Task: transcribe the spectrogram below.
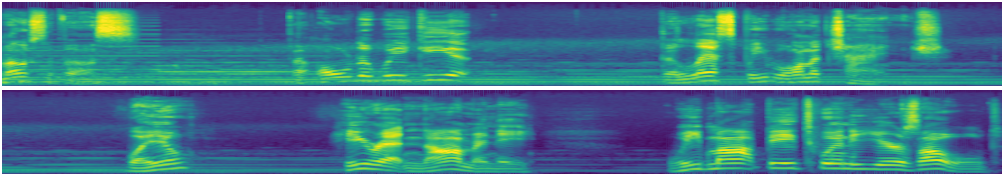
most of us, the older we get, the less we want to change. Well, here at Nominee, we might be 20 years old,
